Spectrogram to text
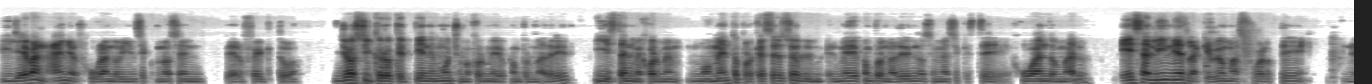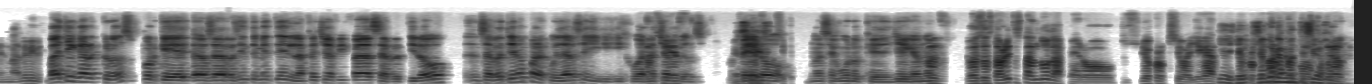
y llevan años jugando bien, se conocen perfecto. Yo sí creo que tiene mucho mejor medio campo el Madrid y está en mejor me- momento porque hasta eso el, el medio campo del Madrid no se me hace que esté jugando mal. Esa línea es la que veo más fuerte en el Madrid. Va a llegar Cross porque, o sea, recientemente en la fecha FIFA se retiró, se retiró para cuidarse y, y jugar la Así es. Champions, pero no es seguro que llegue o no. Pues, hasta ahorita está en duda, pero pues, yo creo que sí va a llegar. Sí, Yo seguramente no sí va a jugar.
